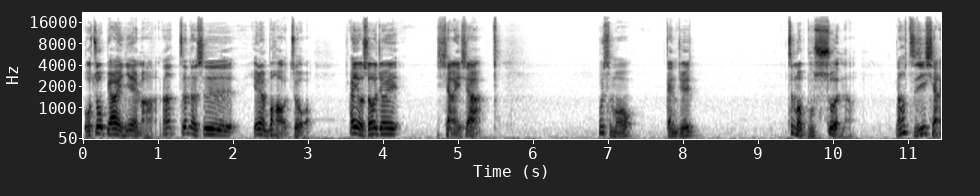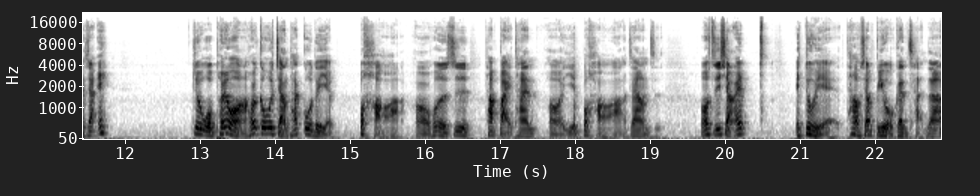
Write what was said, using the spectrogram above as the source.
我做表演业嘛，那真的是有点不好做。他有时候就会想一下，为什么感觉这么不顺啊？然后仔细想一下，哎，就我朋友啊，会跟我讲他过得也不好啊，哦，或者是他摆摊哦也不好啊，这样子。我仔细想，哎，哎，对耶，他好像比我更惨，这样，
